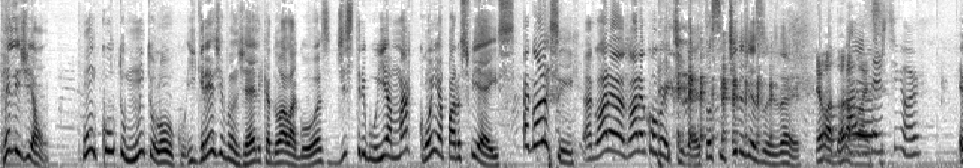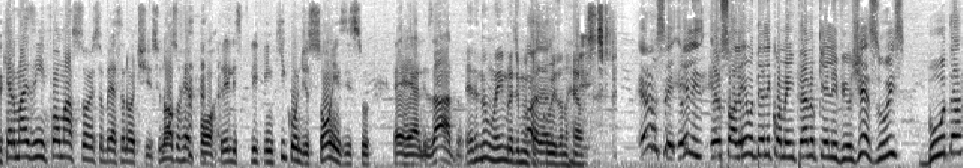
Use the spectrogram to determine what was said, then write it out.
Religião. Um culto muito louco, Igreja Evangélica do Alagoas distribuía maconha para os fiéis. Agora sim, agora, agora eu converti, velho. Eu tô sentindo Jesus, velho. Eu adoro a Para ser voz. senhor. Eu quero mais informações sobre essa notícia. O nosso repórter, ele explica em que condições isso é realizado? Ele não lembra de muita Olha, coisa, na real. Eu não sei, ele, eu só lembro dele comentando que ele viu Jesus, Buda,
